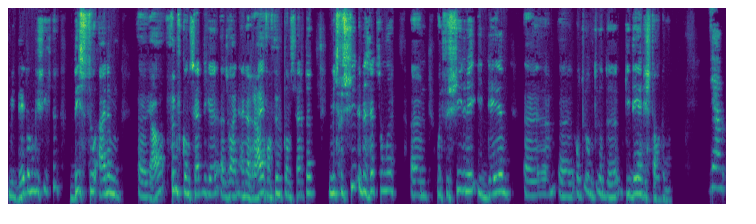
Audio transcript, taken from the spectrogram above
mit Beethoven-Geschichte, bis zu einem äh, ja, fünfkonzertige, also eine, eine Reihe von fünf Konzerten mit verschiedenen Besetzungen ähm, und verschiedene Ideen, äh, äh, und, und, und äh, Ideengestaltung. Sie haben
